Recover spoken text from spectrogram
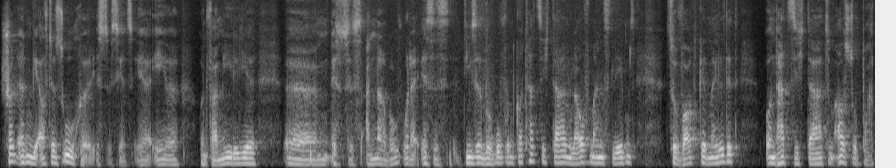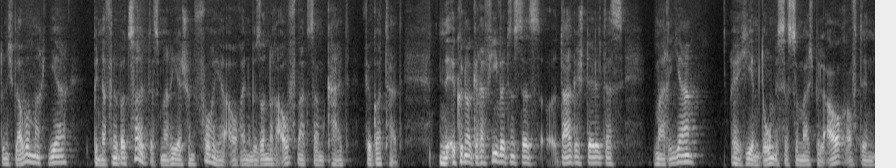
schon irgendwie auf der Suche. Ist es jetzt eher Ehe und Familie? Ähm, ist es anderer Beruf oder ist es dieser Beruf? Und Gott hat sich da im Laufe meines Lebens zu Wort gemeldet und hat sich da zum Ausdruck gebracht. Und ich glaube, Maria, bin davon überzeugt, dass Maria schon vorher auch eine besondere Aufmerksamkeit für Gott hat. In der Ikonografie wird uns das dargestellt, dass Maria äh, hier im Dom ist das zum Beispiel auch auf den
